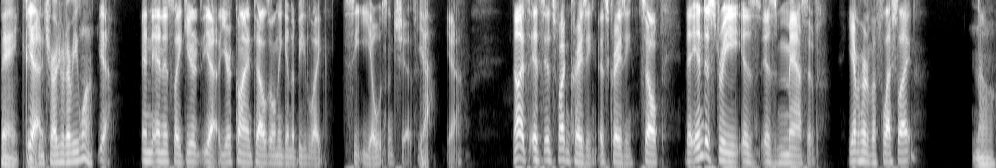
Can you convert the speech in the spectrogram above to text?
bank. Yeah. You can charge whatever you want. Yeah, and and it's like your yeah your clientele's only going to be like CEOs and shit. Yeah. yeah. No, it's it's it's fucking crazy. It's crazy. So the industry is is massive. You ever heard of a fleshlight? No.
